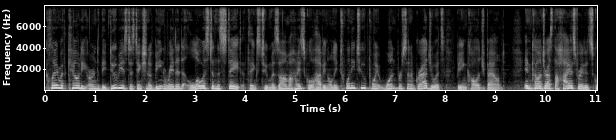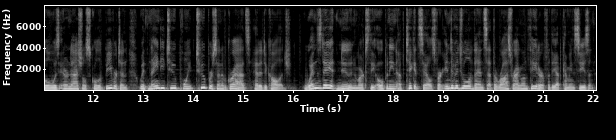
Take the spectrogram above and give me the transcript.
Klamath County earned the dubious distinction of being rated lowest in the state, thanks to Mazama High School having only 22.1% of graduates being college bound. In contrast, the highest rated school was International School of Beaverton, with 92.2% of grads headed to college. Wednesday at noon marks the opening of ticket sales for individual events at the Ross Ragland Theater for the upcoming season.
